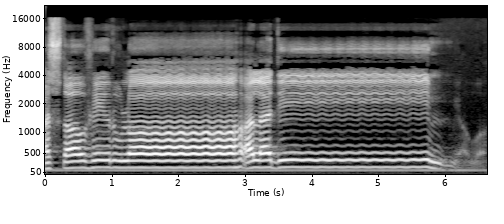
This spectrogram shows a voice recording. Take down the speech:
Astaghfirullahaladzim Ya Allah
